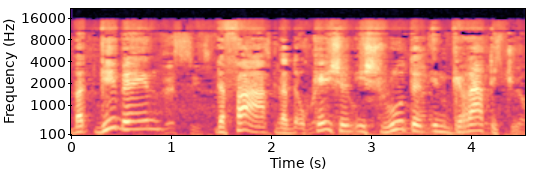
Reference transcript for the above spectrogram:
But given the fact that the occasion is rooted in gratitude,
